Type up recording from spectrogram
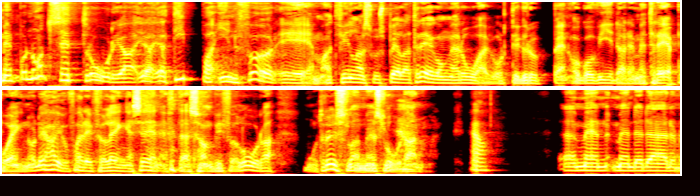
men på något sätt tror jag, jag, jag tippar inför EM att Finland skulle spela tre gånger oavgjort i gruppen och gå vidare med tre poäng. Och det har ju varit för länge sedan eftersom vi förlorade mot Ryssland men slog Danmark. Ja. Eh, Men, men det där...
